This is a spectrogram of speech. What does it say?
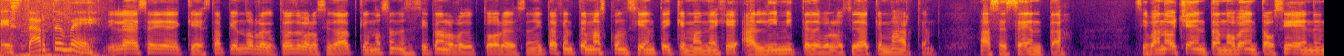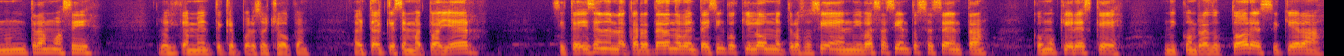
Star TV. Dile a ese que está pidiendo reductores de velocidad que no se necesitan los reductores. Se necesita gente más consciente y que maneje al límite de velocidad que A 60. Si van a 80, 90 o 100 en un tramo así, lógicamente que por eso chocan. Está el que se mató ayer. Si te dicen en la carretera 95 kilómetros o 100 y vas a 160, ¿cómo quieres que ni con reductores siquiera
